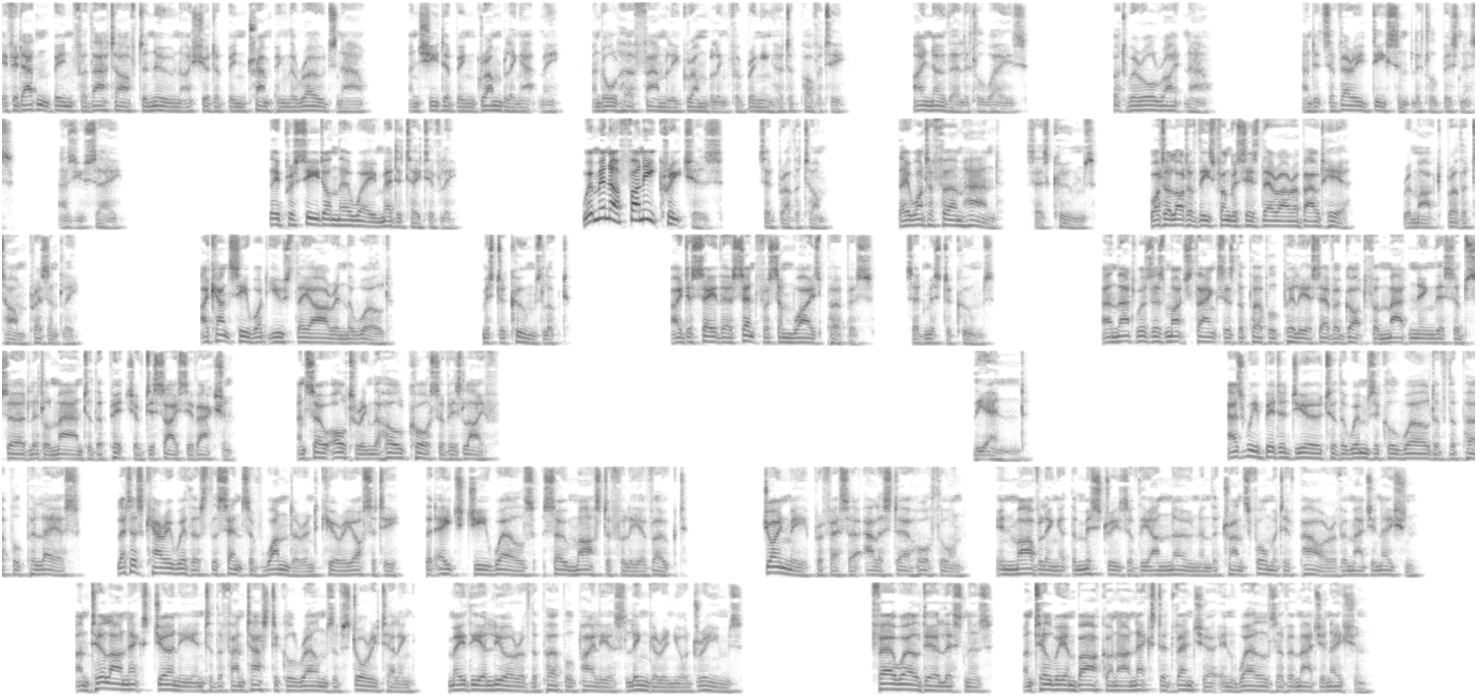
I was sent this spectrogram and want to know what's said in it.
If it hadn't been for that afternoon, I should have been tramping the roads now, and she'd have been grumbling at me, and all her family grumbling for bringing her to poverty. I know their little ways. But we're all right now, and it's a very decent little business, as you say. They proceed on their way meditatively. Women are funny creatures, said Brother Tom. They want a firm hand, says Coombes. What a lot of these funguses there are about here, remarked Brother Tom presently. I can't see what use they are in the world. Mr. Coombes looked. I say they're sent for some wise purpose, said Mr. Coombes. And that was as much thanks as the purple Pileus ever got for maddening this absurd little man to the pitch of decisive action, and so altering the whole course of his life. The End As we bid adieu to the whimsical world of the purple pileus, let us carry with us the sense of wonder and curiosity that H.G. Wells so masterfully evoked. Join me, Professor Alastair Hawthorne, in marvelling at the mysteries of the unknown and the transformative power of imagination. Until our next journey into the fantastical realms of storytelling, may the allure of the purple pileus linger in your dreams. Farewell, dear listeners, until we embark on our next adventure in wells of imagination.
